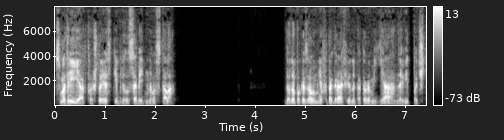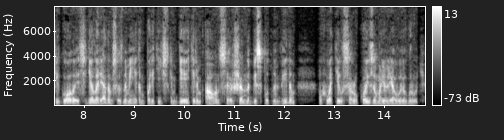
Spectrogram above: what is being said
Смотри, Яффа, что я стибрил с обеденного стола». Додо показала мне фотографию, на котором я, на вид почти голая, сидела рядом со знаменитым политическим деятелем, а он совершенно беспутным видом ухватился рукой за мою левую грудь.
